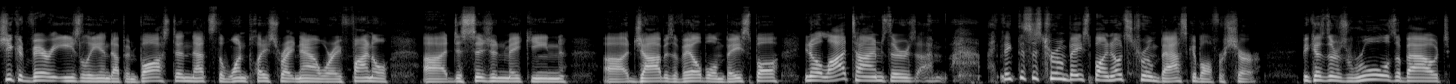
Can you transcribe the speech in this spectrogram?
she could very easily end up in Boston. That's the one place right now where a final uh, decision making uh, job is available in baseball. You know, a lot of times there's, um, I think this is true in baseball. I know it's true in basketball for sure because there's rules about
